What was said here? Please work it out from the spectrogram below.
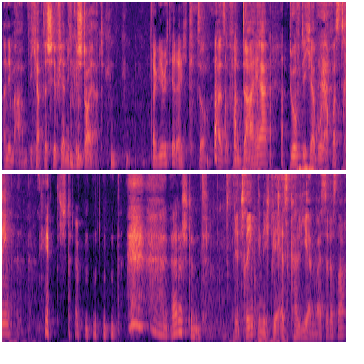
an dem Abend. Ich habe das Schiff ja nicht gesteuert. Da gebe ich dir recht. So, also von daher durfte ich ja wohl auch was trinken. Ja, das stimmt. Ja, das stimmt. Wir trinken nicht, wir eskalieren. Weißt du das noch?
